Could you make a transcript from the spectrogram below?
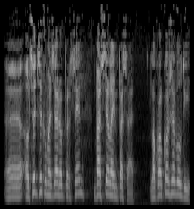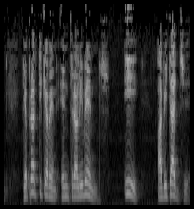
el 16,0% va ser l'any passat, la qual cosa vol dir que pràcticament entre aliments i habitatge,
